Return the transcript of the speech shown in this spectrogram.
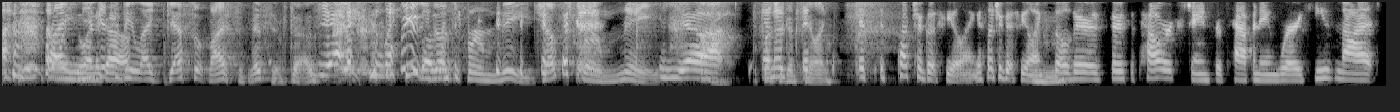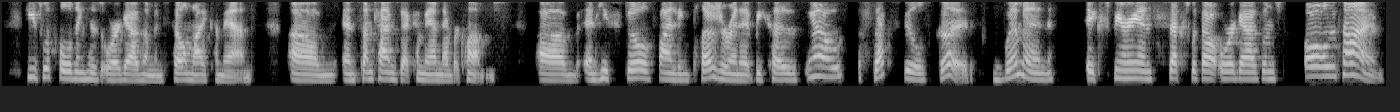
I'm just telling right, you, you get to, to, be like, "Guess what my submissive does?" Yeah, like he, he does for me, just for me. Yeah, Ugh, such and a good feeling. It's, it's, it's such a good feeling. It's such a good feeling. Mm-hmm. So there's there's the power exchange that's happening where he's not he's withholding his orgasm until my command. Um, and sometimes that command never comes um, and he's still finding pleasure in it because you know sex feels good. Women experience sex without orgasms all the time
